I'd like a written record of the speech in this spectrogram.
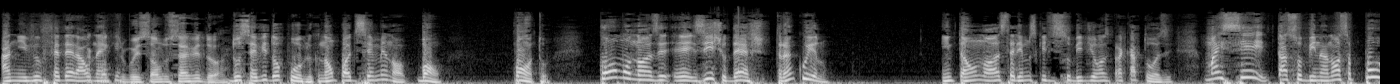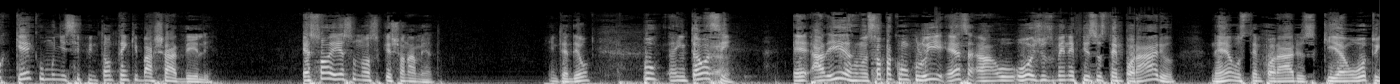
a nível federal, a né? Contribuição do servidor. Do servidor público, não pode ser menor. Bom, ponto. Como nós existe o déficit, tranquilo. Então nós teríamos que subir de 11 para 14. Mas se está subindo a nossa, por que, que o município então tem que baixar dele? É só esse o nosso questionamento. Entendeu? Por, então, assim, é, aí, só para concluir, essa, a, o, hoje os benefícios temporários, né, os temporários, que é outro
